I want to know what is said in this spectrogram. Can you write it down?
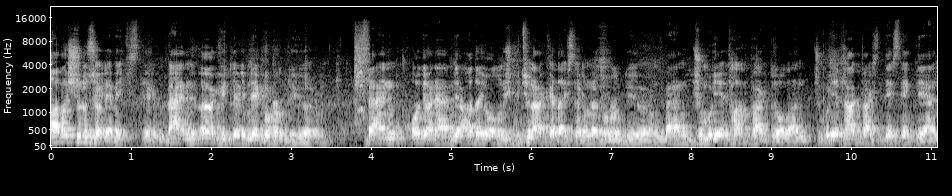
Ama şunu söylemek isterim. Ben örgütlerimle gurur duyuyorum. Ben o dönemde aday olmuş bütün arkadaşlarımla gurur duyuyorum. Ben Cumhuriyet Halk Partisi olan, Cumhuriyet Halk Partisi destekleyen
